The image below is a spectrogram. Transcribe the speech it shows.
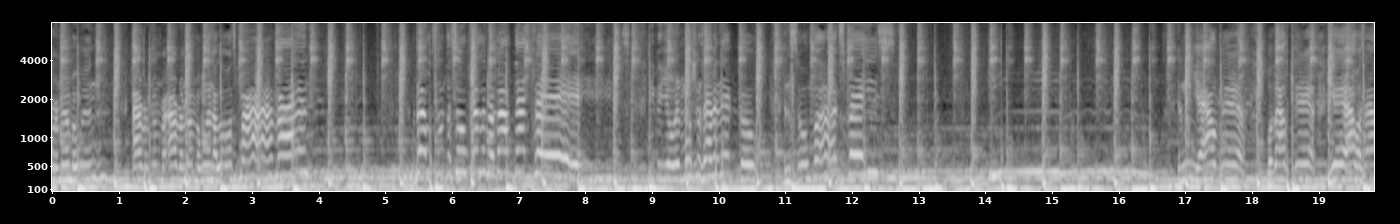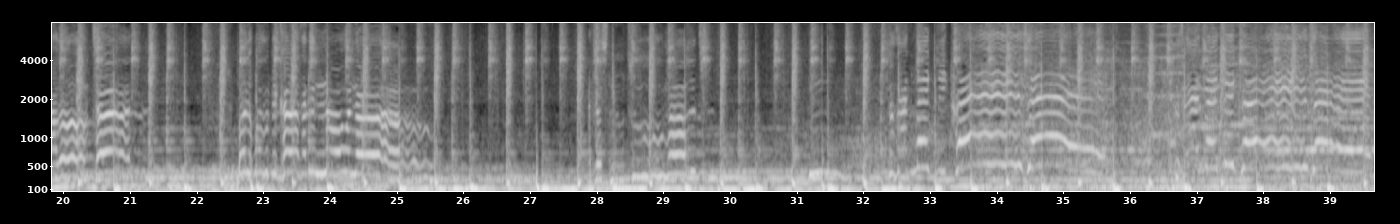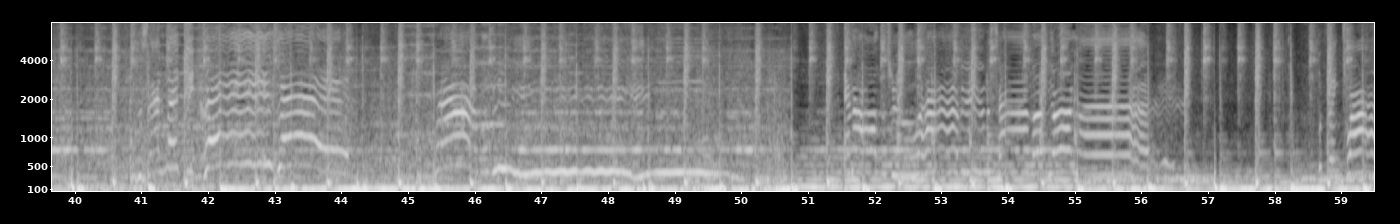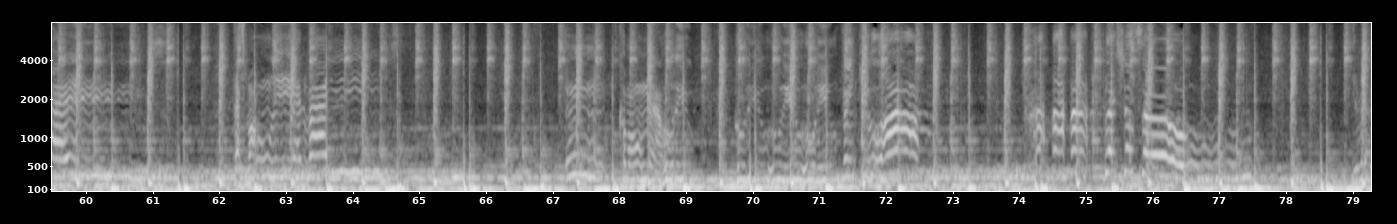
remember when, I remember, I remember when I lost my mind. There was something so pleasant about that place. Even your emotions have an echo in so much space. And when you're out there without care, yeah, I was out of touch. But it wasn't because I didn't know enough. I just knew too much.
